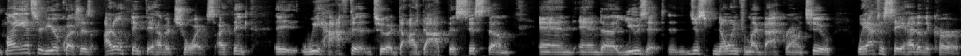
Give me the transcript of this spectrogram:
my answer to your question is, I don't think they have a choice. I think we have to to ad- adopt this system and and uh, use it. Just knowing from my background too, we have to stay ahead of the curve.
